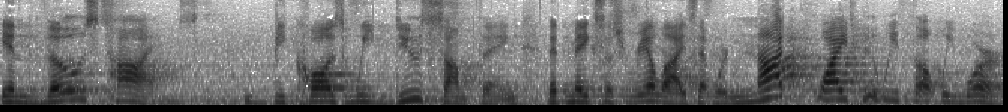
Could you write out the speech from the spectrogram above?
in those times because we do something that makes us realize that we're not quite who we thought we were.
